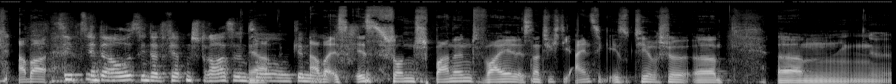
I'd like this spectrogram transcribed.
aber 17. Haus in der vierten Straße sind. Ja, so, genau. Aber es ist schon spannend, weil es natürlich die einzig esoterische, äh, ähm, äh,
